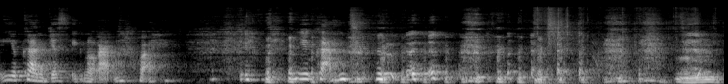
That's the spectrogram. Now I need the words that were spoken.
you can't just ignore Abdel Wahid. You can't. mm-hmm.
